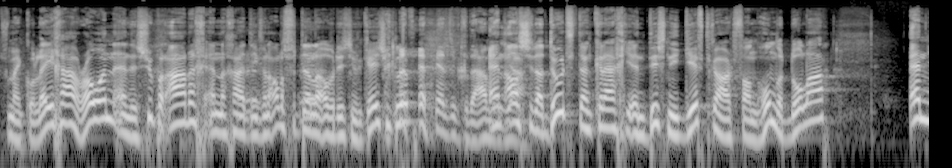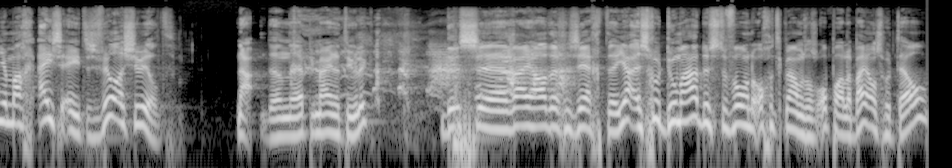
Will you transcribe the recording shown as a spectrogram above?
Van mijn collega Rowan. En dat is super aardig. En dan gaat hij van alles vertellen over Disney Vacation Club. Dat heb je natuurlijk gedaan. En als ja. je dat doet, dan krijg je een Disney giftcard van 100 dollar. En je mag ijs eten zoveel als je wilt. Nou, dan heb je mij natuurlijk. Dus eh, wij hadden gezegd, eh, ja, is goed, doe maar. Dus de volgende ochtend kwamen ze ons ophalen bij ons hotel,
